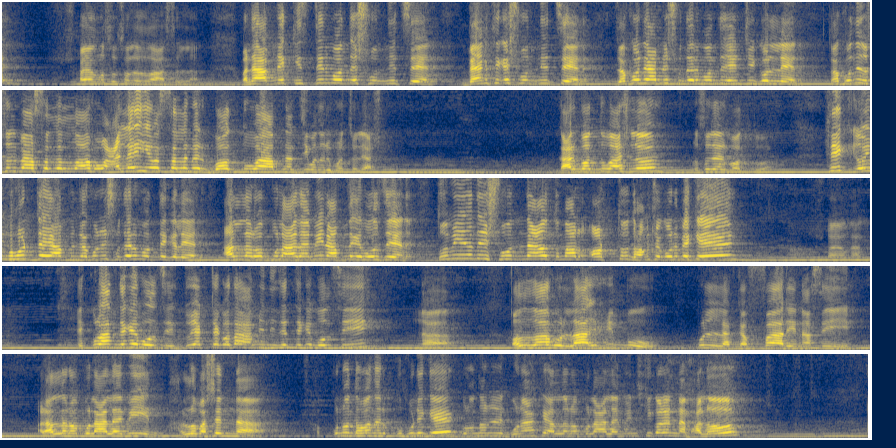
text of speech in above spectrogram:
স্বয়ং সাল্লাম। মানে আপনি কিস্তির মধ্যে সুদ নিচ্ছেন, ব্যাংক থেকে সুদ নিচ্ছেন, যখনই আপনি সুদের মধ্যে এন্ট্রি করলেন তখনই রাসূল পাক সাল্লাল্লাহু আলাইহি ওয়াসাল্লামের বদদুয়া আপনার জীবনের উপর চলে আসলো। কার বদদুয়া আসলো? রসুলের বদদুয়া। ঠিক ওই মুহূর্তে আপনি যখনই সুদের মধ্যে গেলেন, আল্লাহ রব্বুল আলামিন আপনাকে বলছেন, তুমি যদি সুদ নাও, তোমার অর্থ ধ্বংস করবে কে? স্বয়ং আল্লাহ। এই কোরআন থেকে বলছি, দু একটা কথা আমি নিজের থেকে বলছি না। আল্লাহু লা ইউহিব্বু কুল্লা কাফফারিন আসিম। আর আল্লাহ রব্বুল আলামিন ভালোবাসেন না। কোন ধরনের কুপুরিকে কোন ধরনের গুনাহকে আল্লাহ রব্বুল আলামিন কি করেন না? ভালো?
